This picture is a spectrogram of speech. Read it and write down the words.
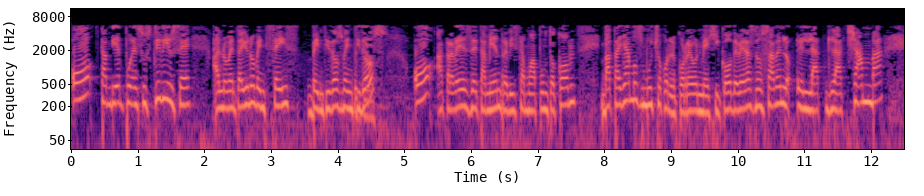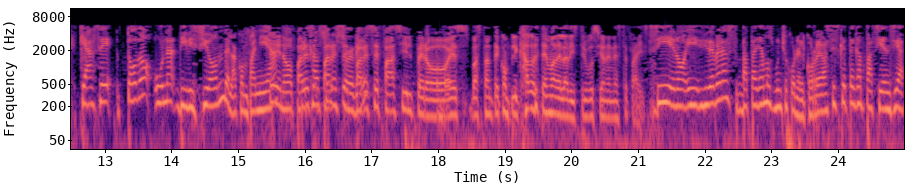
o también pueden suscribirse al 9126 2222 o a través de también revistamoa.com. Batallamos mucho con el correo en México, de veras no saben lo- la, la chamba que hace toda una división de la compañía. Sí, no, parece, fácil, pero es bastante complicado el tema de la distribución en este país. Sí, no, y, y de veras batallamos mucho con el correo, así es que tengan paciencia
